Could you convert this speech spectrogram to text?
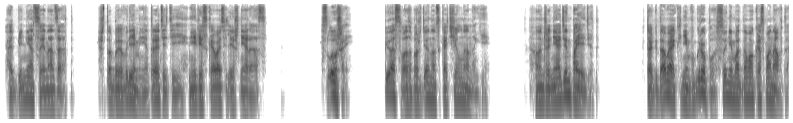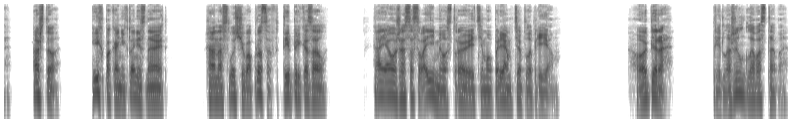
обменяться и назад, чтобы времени тратить и не рисковать лишний раз. Слушай, пес возбужденно вскочил на ноги. Он же не один поедет. Так давай к ним в группу сунем одного космонавта. А что? Их пока никто не знает. А на случай вопросов ты приказал. А я уже со своими устрою этим упрям теплый прием. «Опера», — предложил глава стаба.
